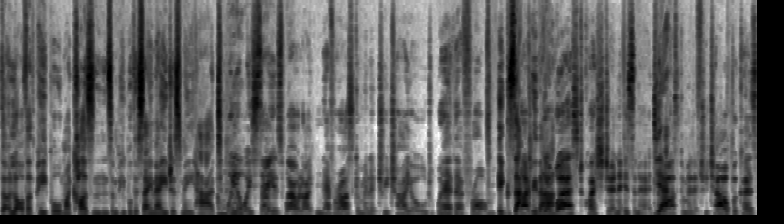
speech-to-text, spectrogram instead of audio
that a lot of other people, my cousins and people the same age as me, had. And we always say as well, like, never ask a military child where they're from. Exactly Like, that. The worst question, isn't it, to Yeah. ask a military child because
